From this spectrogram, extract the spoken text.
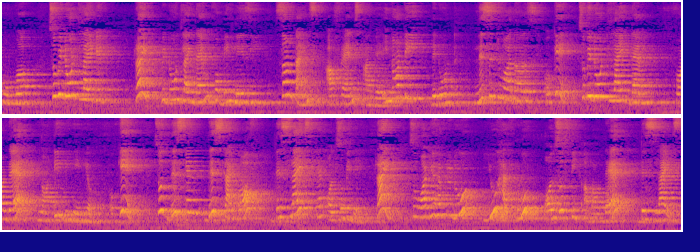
homework. So we don't like it. Right? We don't like them for being lazy. Sometimes our friends are very naughty. They don't listen to others. Okay. So we don't like them for their naughty behavior. Okay. So this can, this type of dislikes can also be there. Right. So what you have to do? You have to also speak about their dislikes.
